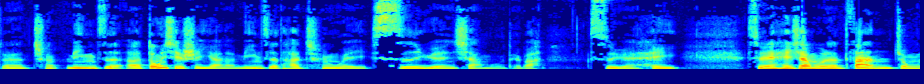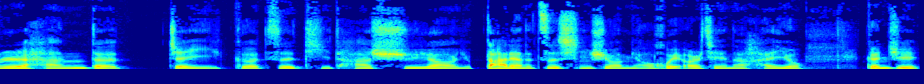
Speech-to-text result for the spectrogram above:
呃，称名字，呃，东西是一样的，名字它称为思源项目，对吧？思源黑，思源黑项目呢，泛中日韩的这一个字体，它需要有大量的字形需要描绘，而且呢，还有根据，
